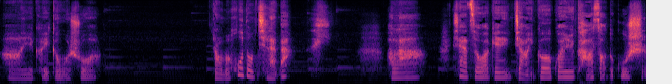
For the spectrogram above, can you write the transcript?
啊，也可以跟我说，让我们互动起来吧。好啦，下次我要给你讲一个关于卡嫂的故事，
